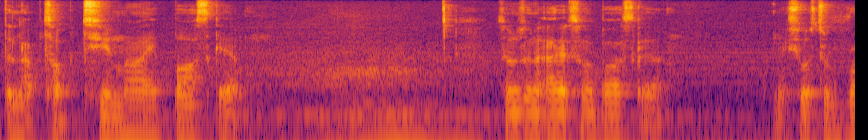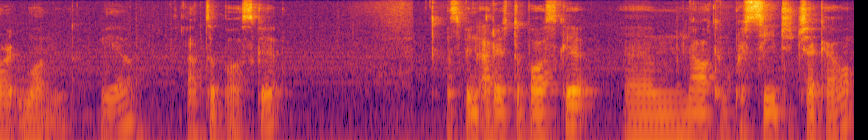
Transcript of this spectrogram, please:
the laptop to my basket. So I'm just going to add it to my basket, make sure it's the right one, yeah, add to basket. It's been added to basket, um, now I can proceed to checkout.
